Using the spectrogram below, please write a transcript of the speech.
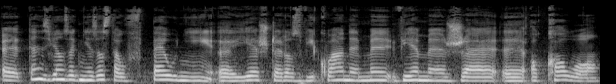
E, ten związek nie został w pełni e, jeszcze rozwikłany. My wiemy, że e, około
